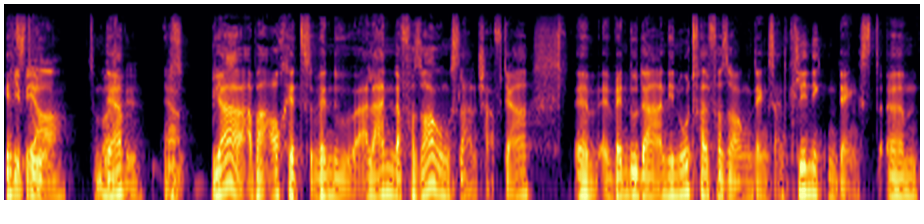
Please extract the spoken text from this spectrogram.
Jetzt GBA zum Beispiel. Ja, ja. Ja, aber auch jetzt, wenn du allein in der Versorgungslandschaft, ja, äh, wenn du da an die Notfallversorgung denkst, an Kliniken denkst, ähm,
